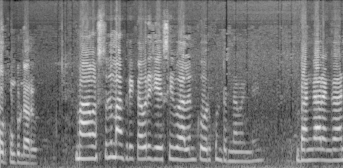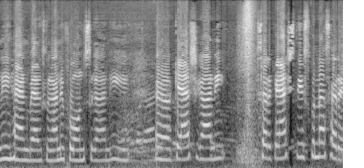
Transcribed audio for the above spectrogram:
కోరుకుంటున్నారు? మా వస్తువులు మాకు రికవరీ చేసి ఇవ్వాలని కోరుకుంటున్నామండి. బంగారం కానీ హ్యాండ్ బ్యాగ్స్ కానీ ఫోన్స్ కానీ క్యాష్ కానీ సరే క్యాష్ తీసుకున్నా సరే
